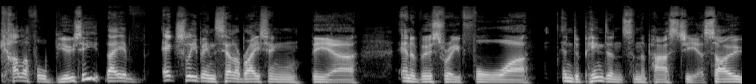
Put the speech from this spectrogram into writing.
colourful beauty. They have actually been celebrating their anniversary for independence in the past year. So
